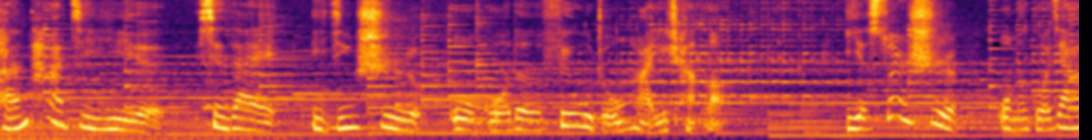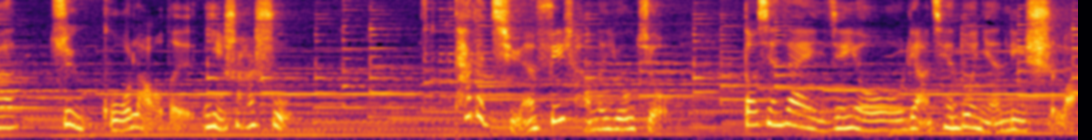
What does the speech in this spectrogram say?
传榻技艺现在已经是我国的非物质文化遗产了，也算是我们国家最古老的印刷术。它的起源非常的悠久，到现在已经有两千多年历史了。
